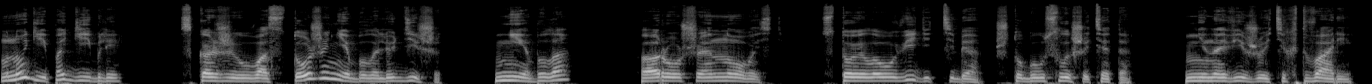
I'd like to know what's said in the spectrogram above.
Многие погибли». «Скажи, у вас тоже не было людишек?» «Не было». «Хорошая новость. Стоило увидеть тебя, чтобы услышать это. Ненавижу этих тварей.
